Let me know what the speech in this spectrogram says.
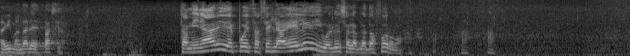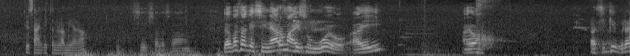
Ahí, mandale despacio. Caminar y después haces la L y volvés a la plataforma. Ustedes saben que esto no es lo mío, ¿no? Sí, ya lo saben. Lo que pasa es que sin arma es un huevo. Ahí. Ahí va. Así que, Brian.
